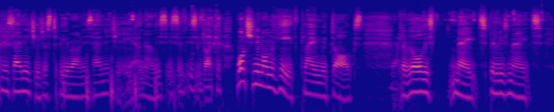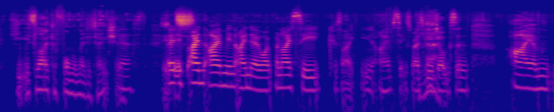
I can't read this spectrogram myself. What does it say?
And his energy, just to be around his energy, you know, it's, it's, it's, like a, watching him on the heath playing with dogs, Yeah. playing with all his mates, Billy's mates. He, it's like a form of meditation. Yes. Uh, it's- I, I mean, I know when I see, because I, you know, I have six rescue Yeah. dogs, and I am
